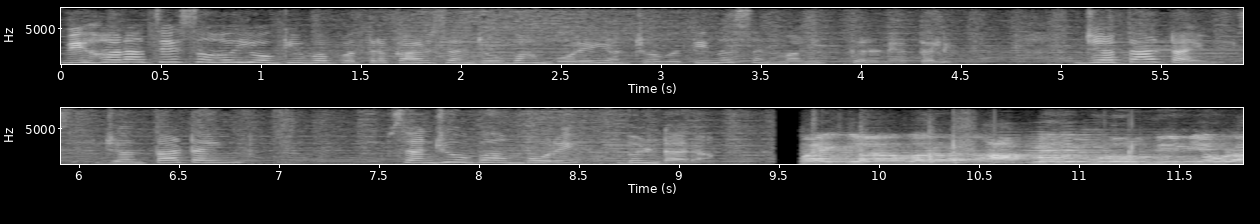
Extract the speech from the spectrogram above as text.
विहाराचे सहयोगी व पत्रकार संजीव भांबोरे यांच्या वतीनं सन्मानित करण्यात आले. Janata Times Janata Times Sanjeev Bhambore Bhandara. माईकला बरं आपल्याला मिळून दिन एवढा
